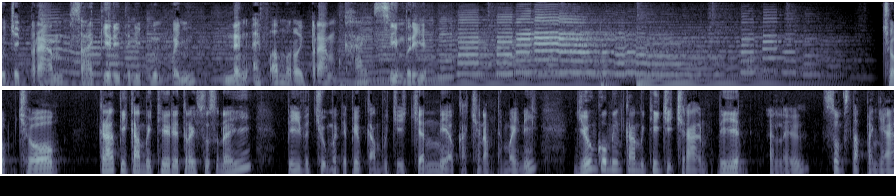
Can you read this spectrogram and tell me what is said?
96.5ផ្សាយពីរាជធានីភ្នំពេញនិង FM 105ខេត្តសៀមរាបជប់ជប់ក្រៅពីកម្មវិធីរាត្រីសួស្តី ពីវិទ្យុមិត្តភាពកម្ពុជាចិននាឱកាសឆ្នាំថ្មីនេះយើងក៏មានកម្មវិធីជាច្រើនទៀតឥឡូវសូមស្ដាប់បញ្ញា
